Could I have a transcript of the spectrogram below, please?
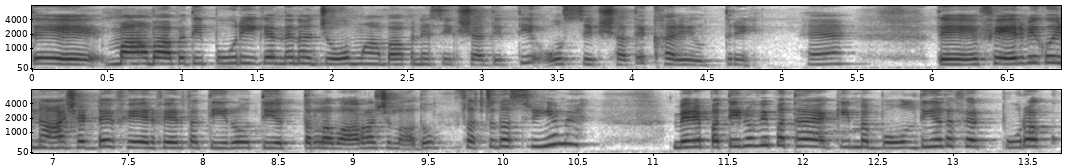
ਤੇ ਮਾਂ-ਬਾਪ ਦੀ ਪੂਰੀ, ਕਹਿੰਦੇ ਨਾ, ਜੋ ਮਾਂ-ਬਾਪ ਨੇ ਸਿੱਖਿਆ ਦਿੱਤੀ, ਉਸ ਸਿੱਖਿਆ ਤੇ ਖਰੇ ਉਤਰੇ, ਹੈ? ਤੇ ਫੇਰ ਵੀ ਕੋਈ ਨਾ ਛੱਡੇ, ਫੇਰ ਫੇਰ ਤਾਂ ਤੀਰੋ ਤੀਰ ਤਲਵਾਰਾਂ ਚਲਾ ਦੋ। ਸੱਚ ਦੱਸ ਰਹੀ ਹਾਂ ਮੈਂ? ਮੇਰੇ ਪਤੀ ਨੂੰ ਵੀ ਪਤਾ ਹੈ ਕਿ ਮੈਂ ਬੋਲਦੀ ਹਾਂ ਤਾਂ ਫਿਰ ਪੂਰਾ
